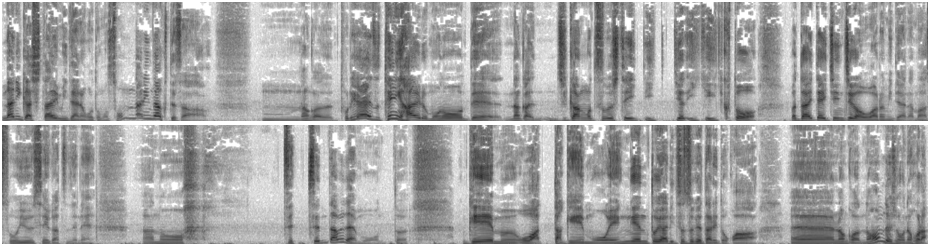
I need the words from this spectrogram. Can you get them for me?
何かしたいみたいなこともそんなになくてさ。うん、なんか、とりあえず手に入るもので、なんか、時間を潰していいいいいくと、まあ、大体一日が終わるみたいな、まあ、そういう生活でね。あの、全然ダメだよ、もう、ほんと。ゲーム、終わったゲームを延々とやり続けたりとか、えー、なんか、なんでしょうね。ほら、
